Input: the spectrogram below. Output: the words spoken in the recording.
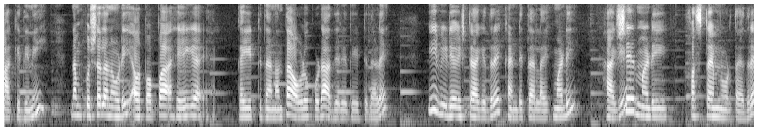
ಹಾಕಿದ್ದೀನಿ. ನಮ್ಮ ಕುಶಲ ನೋಡಿ, ಅವ್ರ ಪಪ್ಪ ಹೇಗೆ ಕೈ ಇಟ್ಟಿದ್ದಾನಂತ ಅವಳು ಕೂಡ ಅದೇ ರೀತಿ ಇಟ್ಟಿದ್ದಾಳೆ. ಈ ವಿಡಿಯೋ ಇಷ್ಟ ಆಗಿದ್ದರೆ ಖಂಡಿತ ಲೈಕ್ ಮಾಡಿ, ಹಾಗೆ ಶೇರ್ ಮಾಡಿ. ಫಸ್ಟ್ ಟೈಮ್ ನೋಡ್ತಾ ಇದ್ದರೆ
